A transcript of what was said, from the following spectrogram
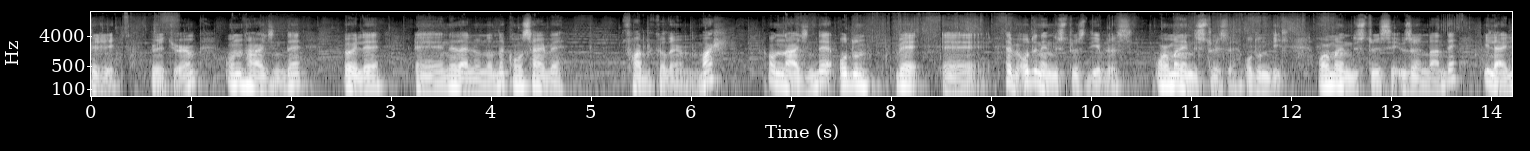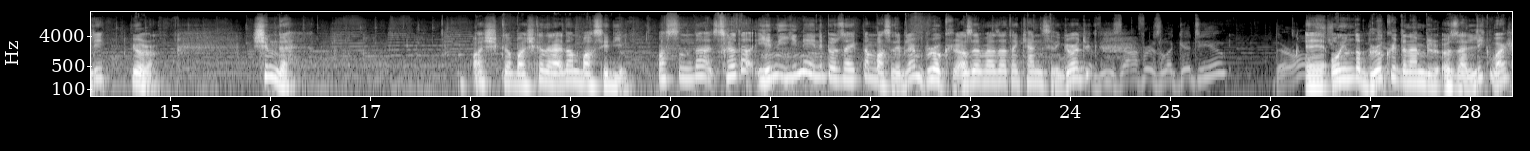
deri üretiyorum. Onun haricinde böyle e, ne derler onun adına konserve fabrikalarım var. Onun haricinde odun ve e, tabii odun endüstrisi diyebiliriz. Orman endüstrisi, odun değil. Orman endüstrisi üzerinden de ilerliyorum. Şimdi başka başka nelerden bahsedeyim? Aslında sırada yeni yine yeni bir özellikten bahsedebilirim. Broker. Az evvel zaten kendisini gördük. E, oyunda broker denen bir özellik var.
